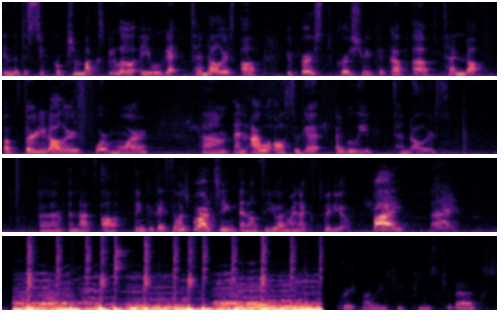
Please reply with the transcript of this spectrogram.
in the description box below and you will get $10 off your first grocery pickup of $10 of $30 or more. Um, and I will also get, I believe, $10. Um, and that's all. Thank you guys so much for watching, and I'll see you on my next video. Bye! Bye. Great value sweet peas, two bags,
